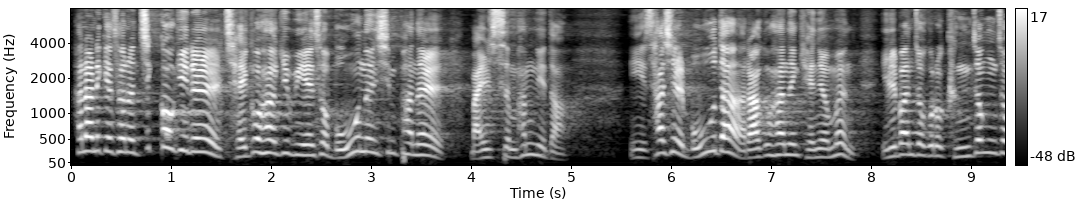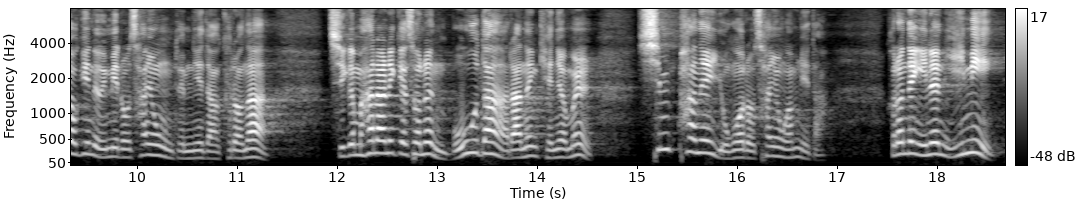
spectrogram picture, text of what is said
하나님께서는 찌꺼기를 제거하기 위해서 모으는 심판을 말씀합니다. 이 사실 모으다라고 하는 개념은 일반적으로 긍정적인 의미로 사용됩니다. 그러나 지금 하나님께서는 모으다라는 개념을 심판의 용어로 사용합니다. 그런데 이는 이미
